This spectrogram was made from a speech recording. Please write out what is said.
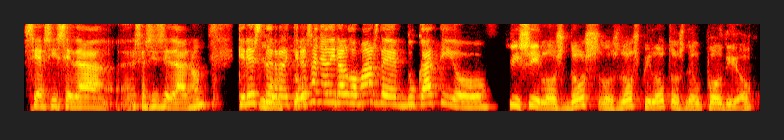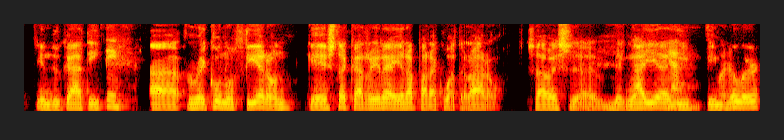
si así se da, si así se da, ¿no? ¿Quieres, ¿quieres añadir algo más de Ducati o...? Sí, sí, los dos, los dos pilotos del podio en Ducati ah, reconocieron que esta carrera era para Cuadraro. ¿Sabes? Uh, y, Miller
